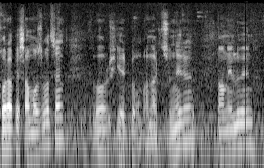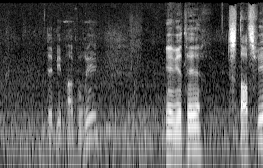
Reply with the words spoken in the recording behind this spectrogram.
Խորապես համոզված եմ, որ երկկողմ բանակցությունները տանելու են դեպի փակուղի եւ եթե ստացվի,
